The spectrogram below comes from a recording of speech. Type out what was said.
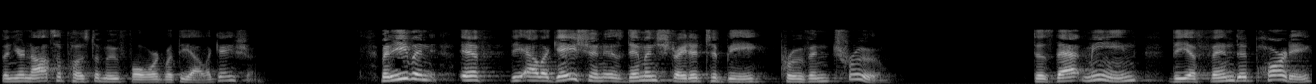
then you're not supposed to move forward with the allegation. But even if the allegation is demonstrated to be proven true, does that mean the offended party,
